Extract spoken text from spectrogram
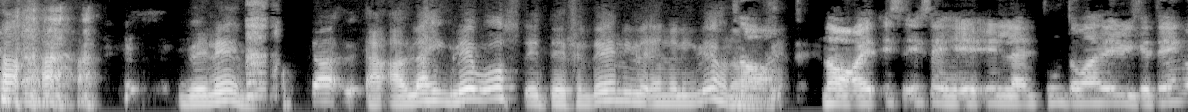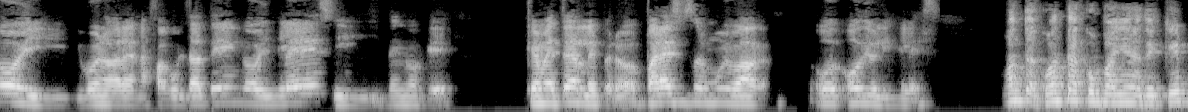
Belén, ¿hablas inglés vos? ¿Te defendés en, el inglés o no? No, no ese, es el, punto más débil que tengo y, bueno, ahora en la facultad tengo inglés y tengo que, meterle, pero para eso soy muy vaga, odio el inglés. ¿Cuántas, ¿Cuántas compañeras de qué?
